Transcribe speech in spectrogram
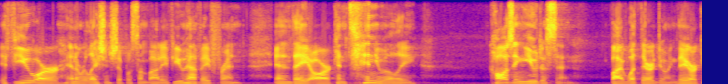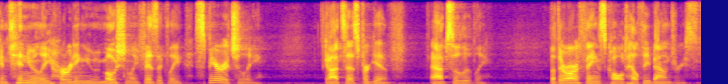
if you are in a relationship with somebody, if you have a friend, and they are continually causing you to sin by what they're doing, they are continually hurting you emotionally, physically, spiritually, God says forgive. Absolutely. But there are things called healthy boundaries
